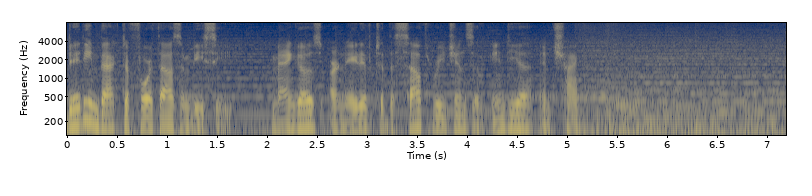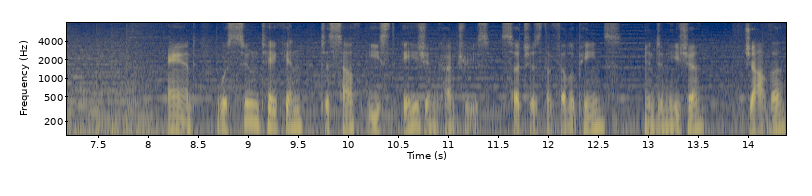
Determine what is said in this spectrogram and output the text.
Dating back to 4000 BC, mangoes are native to the south regions of India and China and was soon taken to Southeast Asian countries such as the Philippines, Indonesia, Java,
